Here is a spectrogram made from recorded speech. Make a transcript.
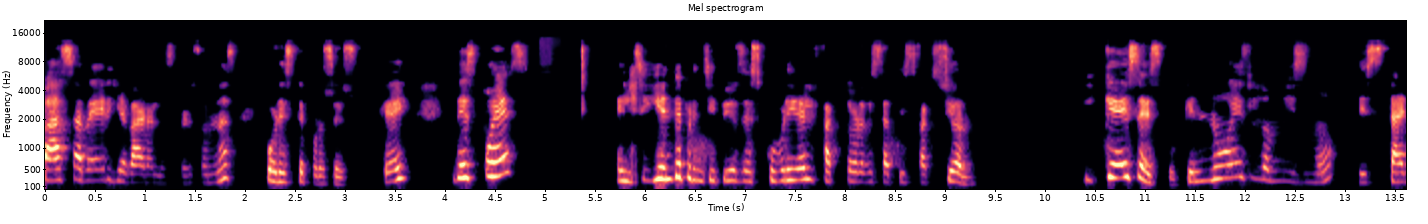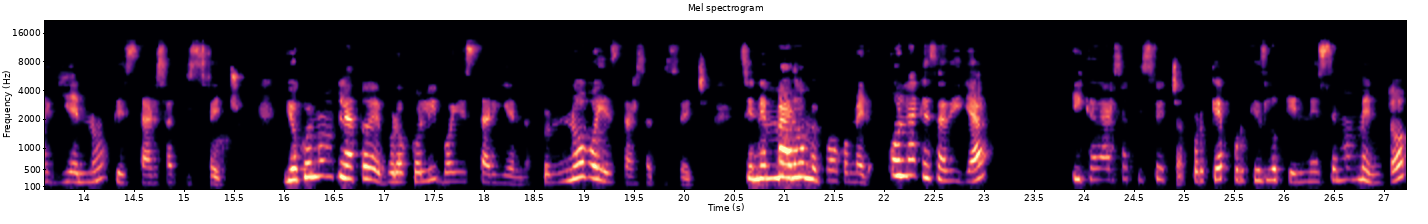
va a saber llevar a las personas por este proceso, Después, el siguiente principio es descubrir el factor de satisfacción. ¿Y qué es esto? Que no es lo mismo estar lleno que estar satisfecho. Yo con un plato de brócoli voy a estar llena, pero no voy a estar satisfecha. Sin embargo, me puedo comer una quesadilla y quedar satisfecha. ¿Por qué? Porque es lo que en ese momento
